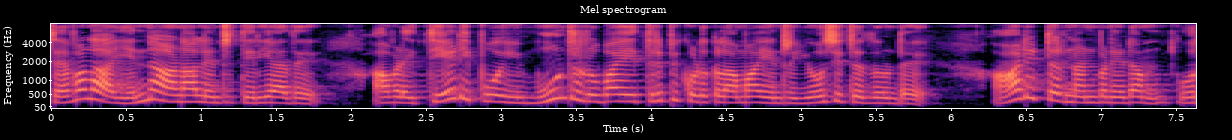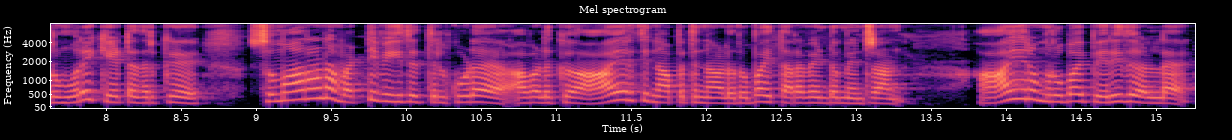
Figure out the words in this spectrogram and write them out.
செவலா என்ன ஆனாள் என்று தெரியாது. அவளை தேடி போய் மூன்று ரூபாயை திருப்பி கொடுக்கலாமா என்று யோசித்ததுண்டு. ஆடிட்டர் நண்பனிடம் ஒரு முறை கேட்டதற்கு சுமாரான வட்டி விகிதத்தில் கூட அவளுக்கு ஆயிரத்தி நாற்பத்தி நாலு ரூபாய் தர வேண்டும் என்றான். ஆயிரம் ரூபாய் பெரிது அல்ல.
